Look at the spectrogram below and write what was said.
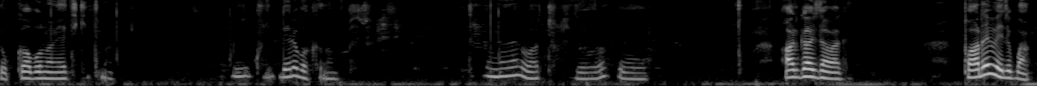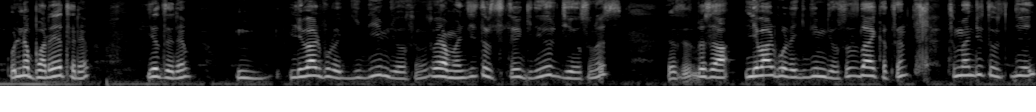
Yok Gabon'a net gitme. Bir kulüplere bakalım. Bir. Neler var Türkiye'de olarak? Oo. Arkadaşlar bak. Para verip bak. Oyuna para yatırıp yatırıp Liverpool'a gideyim diyorsunuz veya Manchester City'ye gidiyor diyorsunuz. diyorsunuz. Mesela Liverpool'a gideyim diyorsunuz like atın. Manchester City'ye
